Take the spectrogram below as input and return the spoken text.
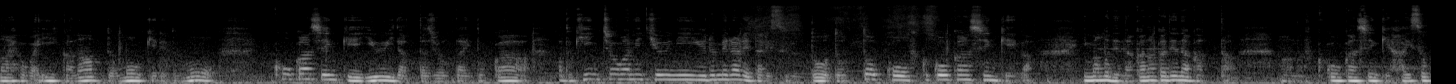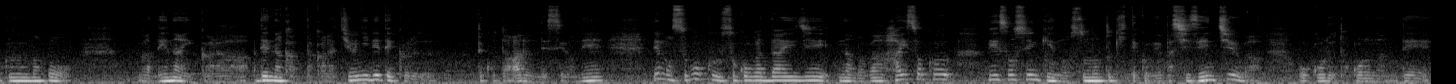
ない方がいいかなって思うけれども交感神経優位だった状態とかあと緊張がね急に緩められたりするとどっとこう副交感神経が今までなかなか出なかったあの副交感神経背側の方が出ないから出なかったから急に出てくるってことあるんですよね。でもすごくそこが大事なのが背側瞑想神経のその時ってこうやっぱ自然治癒が起こるところなので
